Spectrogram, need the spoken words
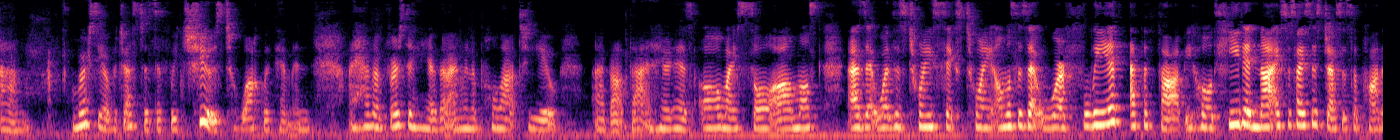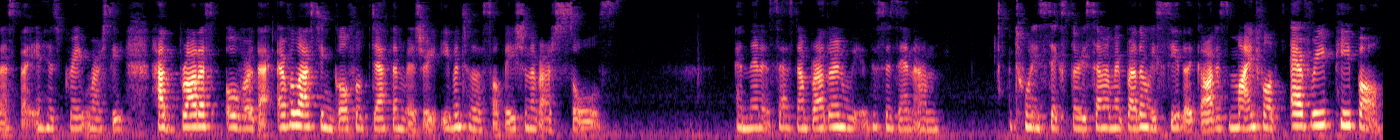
um, mercy over justice if we choose to walk with him. And I have a verse in here that I'm going to pull out to you about that. And here it is. Oh, my soul, almost as it was this 26, 20, almost as it were, fleeth at the thought. Behold, he did not exercise his justice upon us, but in his great mercy hath brought us over that everlasting gulf of death and misery, even to the salvation of our souls. And then it says, Now, brethren, we, this is in um, 26, 37, my brethren, we see that God is mindful of every people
